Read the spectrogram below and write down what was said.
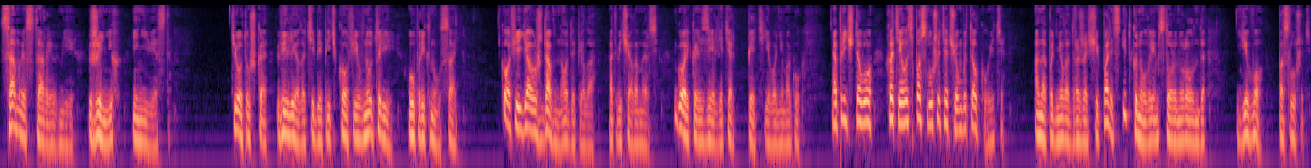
Самые старые в мире — жених и невеста. — Тетушка велела тебе пить кофе внутри, — упрекнул Сай. — Кофе я уж давно допила, — отвечала Мерси. — Горькое зелье, терпеть его не могу. А притч того хотелось послушать, о чем вы толкуете. Она подняла дрожащий палец и ткнула им в сторону Роланда. — Его послушать.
